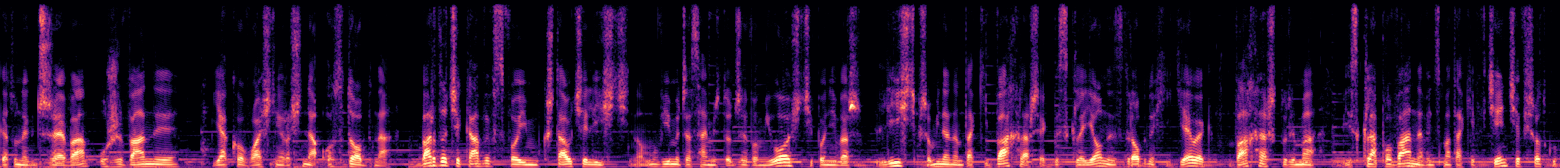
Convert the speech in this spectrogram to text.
gatunek drzewa używany jako właśnie roślina ozdobna. Bardzo ciekawy w swoim kształcie liści. No, mówimy czasami, że to drzewo miłości, ponieważ liść przypomina nam taki wachlarz jakby sklejony z drobnych igiełek. Wachlarz, który ma, jest klapowany, więc ma takie wcięcie w środku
